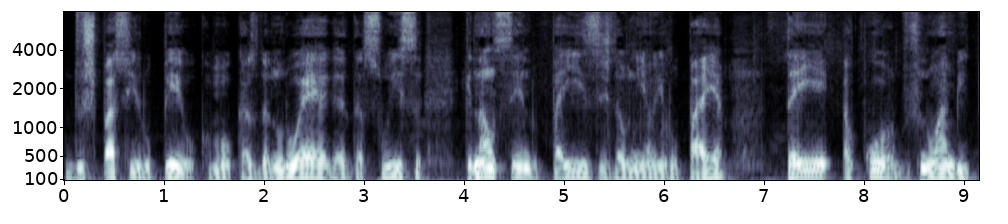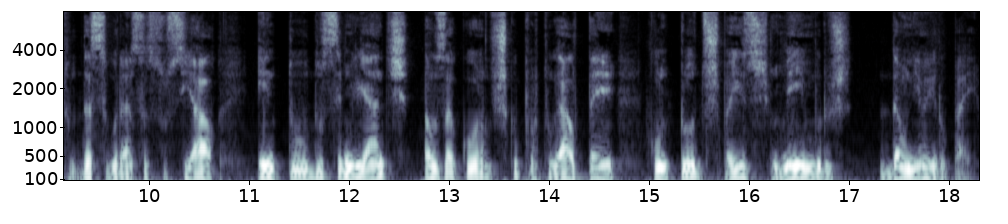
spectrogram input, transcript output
do espaço europeu, como o caso da Noruega, da Suíça, que, não sendo países da União Europeia, têm acordos no âmbito da segurança social, em tudo semelhantes aos acordos que Portugal tem com todos os países membros da União Europeia.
